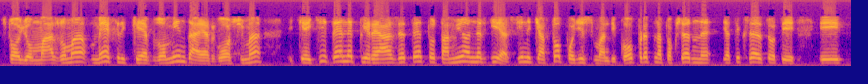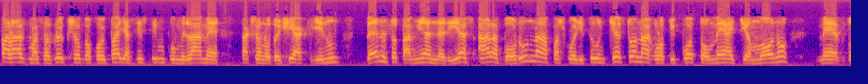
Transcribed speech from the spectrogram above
στο λιωμάζωμα μέχρι και 70 εργόσημα και εκεί δεν επηρεάζεται το Ταμείο Ανεργίας. Είναι και αυτό πολύ σημαντικό, πρέπει να το ξέρουν γιατί ξέρετε ότι η παράδειγμα σας λέω η ξενοδοχοϊπάλια αυτή τη στιγμή που μιλάμε τα ξενοδοχεία κλείνουν, μπαίνουν στο Ταμείο Ανεργίας, άρα μπορούν να απασχοληθούν και στον αγροτικό τομέα και μόνο με 70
